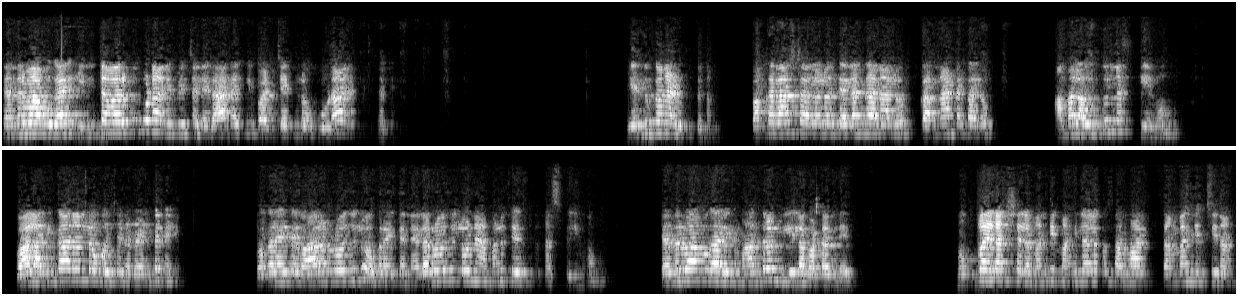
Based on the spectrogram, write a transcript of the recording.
చంద్రబాబు గారికి ఇంతవరకు కూడా అనిపించలేదు. ఆఖరికి బడ్జెట్లో కూడా అనిపించలేదు. ఎందుకని అడుగుతున్నాం? పక్క రాష్ట్రాలలో తెలంగాణలో కర్ణాటకలో అమలు అవుతున్న స్కీము వాళ్ళ అధికారంలోకి వచ్చిన వెంటనే ఒకరైతే వారం రోజులు ఒకరైతే నెల రోజుల్లోనే అమలు చేస్తున్న స్కీము చంద్రబాబు గారికి మాత్రం వీళ్ళ బటం లేదు. ముప్పై లక్షల మంది మహిళలకు సంబంధించిన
